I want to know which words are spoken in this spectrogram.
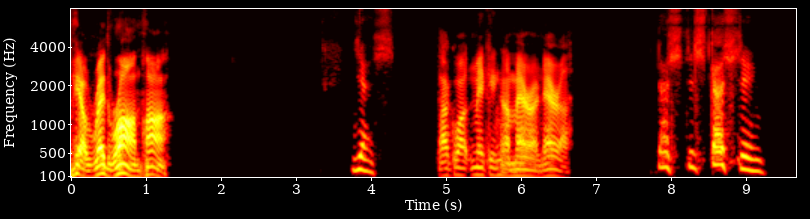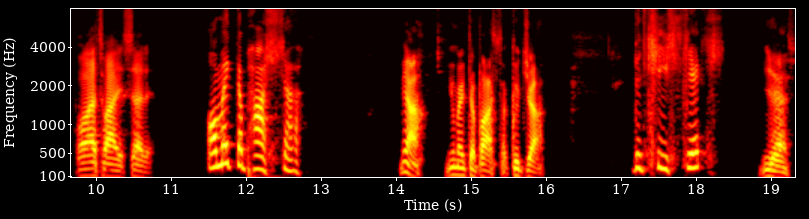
yeah, red rum, huh? Yes, Talk about making a marinara. that's disgusting. Well, that's why I said it. I'll make the pasta, Yeah, you make the pasta. Good job. the cheese sticks. Yes.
